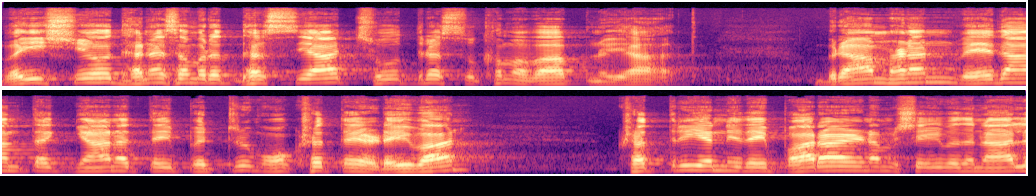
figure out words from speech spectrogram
வைஷ்யோ தனசமிருத்த சாத் சூத்ர சுகம் அவாப்னுயாத் பிராமணன் வேதாந்த ஞானத்தை பெற்று மோட்சத்தை அடைவான். க்ஷத்ரியன் இதை பாராயணம் செய்வதனால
